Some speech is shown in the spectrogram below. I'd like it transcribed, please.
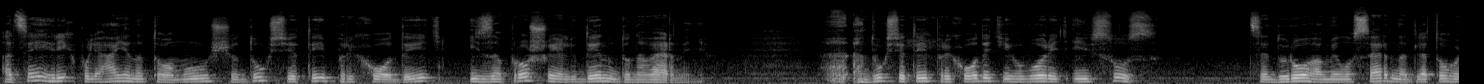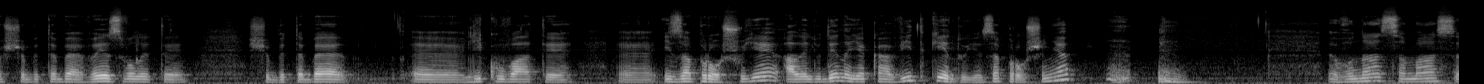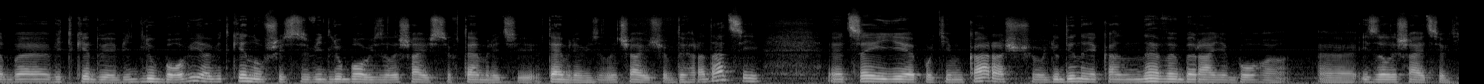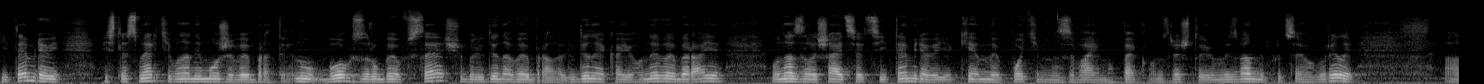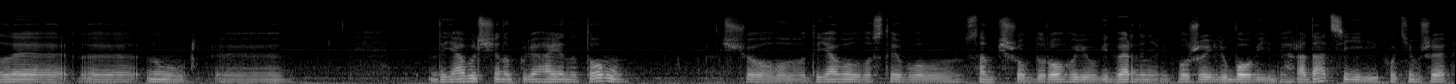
А цей гріх полягає на тому, що Дух Святий приходить і запрошує людину до навернення. Дух Святий приходить і говорить: Ісус, це дорога милосердна для того, щоб тебе визволити, щоб тебе е, лікувати. Е, і запрошує, але людина, яка відкидує запрошення, вона сама себе відкидує від любові, а відкинувшись від любові, залишаючись в темряві, в темряві залишаючи в деградації, е, це і є потім кара, що людина, яка не вибирає Бога е, і залишається в тій темряві, після смерті вона не може вибрати. Ну, Бог зробив все, щоб людина вибрала. Людина, яка його не вибирає, вона залишається в цій темряві, яке ми потім називаємо пеклом. Зрештою, ми з вами про це говорили. Але е, ну, е, диявольщина полягає на тому, що диявол властиво сам пішов дорогою відвернення від Божої любові і деградації, і потім вже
